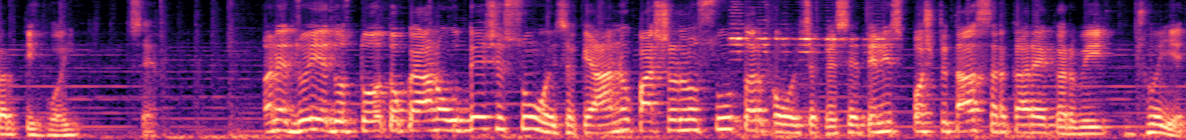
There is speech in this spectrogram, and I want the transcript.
કરતી હોય. છે. અને જોઈએ દોસ્તો, તો કે આનો ઉદ્દેશ શું હોઈ શકે? આનું પાછળનું શું તર્ક હોઈ શકે છે? તેની સ્પષ્ટતા સરકારે કરવી જોઈએ.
